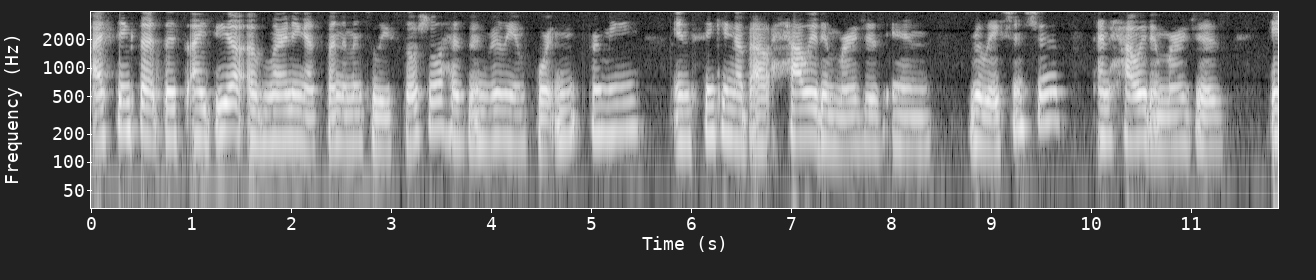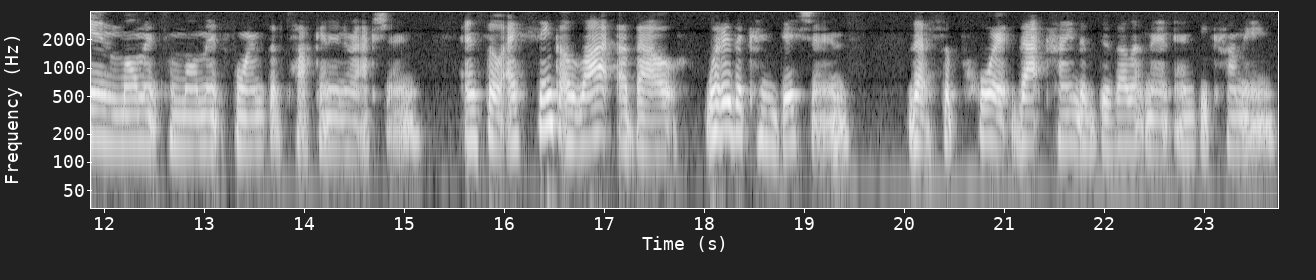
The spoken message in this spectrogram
I think that this idea of learning as fundamentally social has been really important for me in thinking about how it emerges in relationship and how it emerges in moment to moment forms of talk and interaction. And so I think a lot about what are the conditions that support that kind of development and becoming?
